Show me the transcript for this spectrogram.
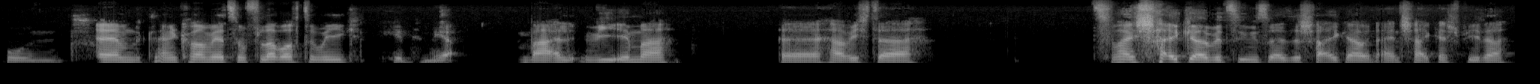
Und ähm, dann kommen wir zum Flop of the Week. Ja. Mal wie immer äh, habe ich da zwei Schalker beziehungsweise Schalker und einen Schalker-Spieler.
